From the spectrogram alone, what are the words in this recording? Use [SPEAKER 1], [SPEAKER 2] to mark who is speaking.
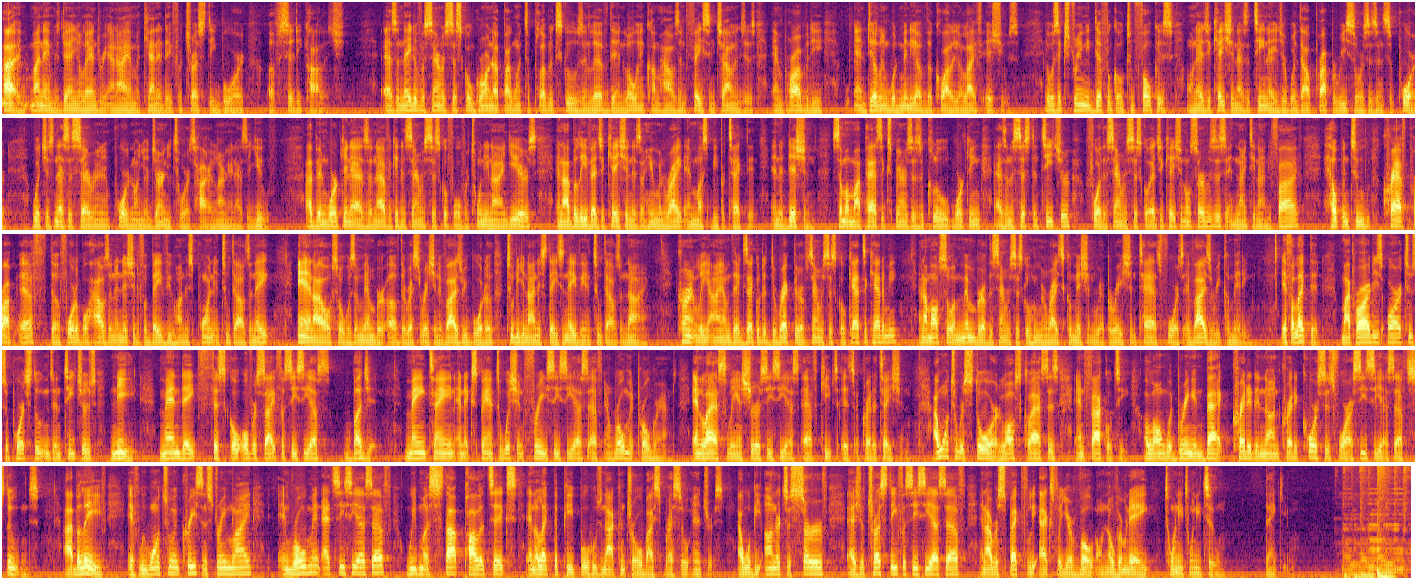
[SPEAKER 1] Hi, my name is Daniel Landry and I am a candidate for trustee board of City College. As a native of San Francisco, growing up I went to public schools and lived in low-income housing facing challenges and poverty and dealing with many of the quality of life issues. It was extremely difficult to focus on education as a teenager without proper resources and support, which is necessary and important on your journey towards higher learning as a youth. I've been working as an advocate in San Francisco for over 29 years, and I believe education is a human right and must be protected. In addition, some of my past experiences include working as an assistant teacher for the San Francisco Educational Services in 1995, helping to craft Prop F, the Affordable Housing Initiative for Bayview Hunters Point in 2008, and I also was a member of the Restoration Advisory Board to the United States Navy in 2009. Currently, I am the Executive Director of San Francisco Cats Academy, and I'm also a member of the San Francisco Human Rights Commission Reparation Task Force Advisory Committee. If elected, my priorities are to support students and teachers' need, mandate fiscal oversight for CCSF's budget, maintain and expand tuition-free CCSF enrollment programs, and lastly, ensure CCSF keeps its accreditation. I want to restore lost classes and faculty, along with bringing back credit and non-credit courses for our CCSF students. I believe if we want to increase and streamline enrollment at CCSF, we must stop politics and elect the people who's not controlled by special interests. I will be honored to serve as your trustee for CCSF, and I respectfully ask for your vote on November 8, 2022. Thank you.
